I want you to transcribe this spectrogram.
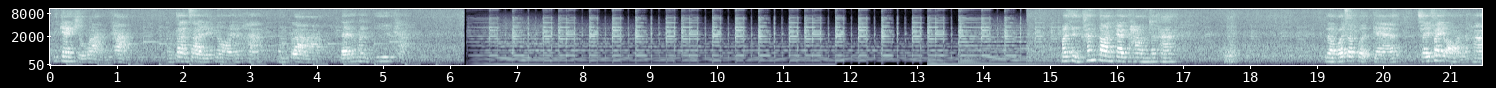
พริกแกงเขียวหวานค่ะน้ำตาลทรายเล็กน้อยนะคะ น้ำปลาและน้ำมันพืชค่ะ มาถึงขั้นตอนการทำนะคะ เราก็จะเปิดแก๊สใช้ไฟอ่อนนะคะ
